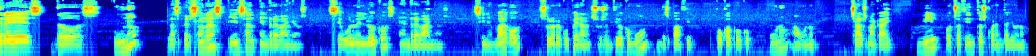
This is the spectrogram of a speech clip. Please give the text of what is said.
3, 2, 1. Las personas piensan en rebaños, se vuelven locos en rebaños. Sin embargo, solo recuperan su sentido común despacio, poco a poco, uno a uno. Charles Mackay, 1841.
